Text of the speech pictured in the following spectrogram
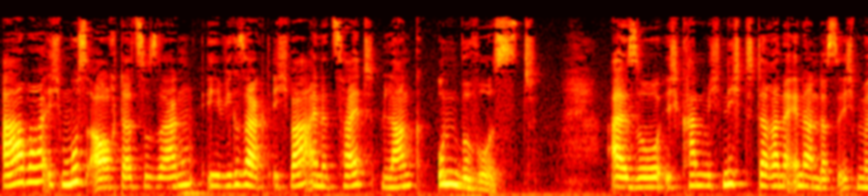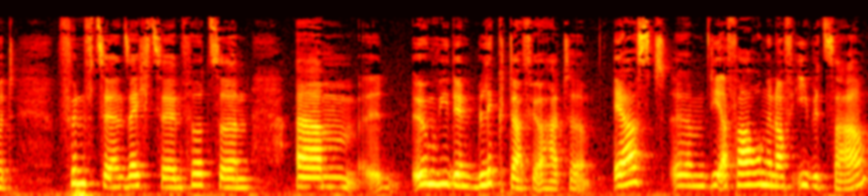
Aber ich muss auch dazu sagen, wie gesagt, ich war eine Zeit lang unbewusst. Also ich kann mich nicht daran erinnern, dass ich mit 15, 16, 14 ähm, irgendwie den Blick dafür hatte. Erst ähm, die Erfahrungen auf Ibiza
